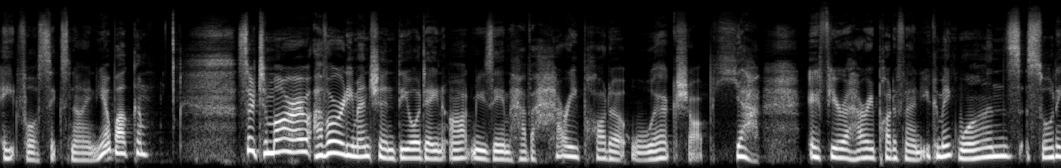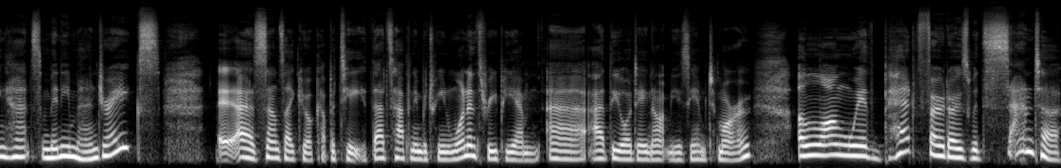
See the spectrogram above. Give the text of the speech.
8469. You're welcome. So tomorrow, I've already mentioned the Audain Art Museum have a Harry Potter workshop. Yeah, if you're a Harry Potter fan, you can make wands, sorting hats, mini mandrakes. Uh, sounds like your cup of tea. That's happening between 1 and 3 p.m. Uh, at the Audain Art Museum tomorrow, along with pet photos with Santa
